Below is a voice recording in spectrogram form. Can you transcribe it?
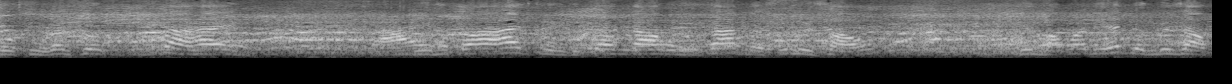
cầu thủ Đan Phương rất là hay. Đi qua hai cầu thủ to cao của đồng tháp là số 16 nhưng bóng đã đi hết đường biên dọc.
